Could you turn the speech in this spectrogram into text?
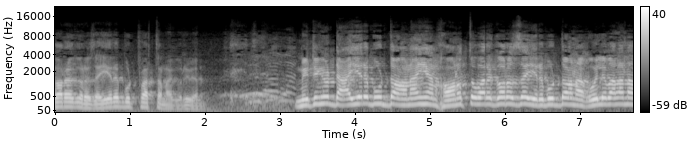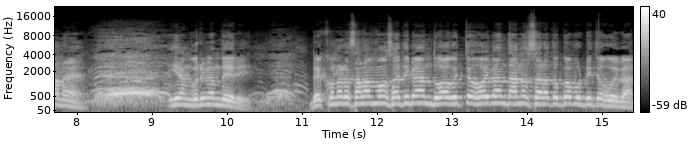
ঘরে ঘরে যাই, এর বুট প্রার্থনা করিবেন। মিটিং এর ডাইয়ের বুট দাও নাই আন খনত তো বারে গরজ যাই, এর বুট দাও না, কইলে বালা না না। ইয়াং করিবেন দেরি। বেকুনরে সালাম মশাই দিবেন, দোয়া করতে হইবেন দানের সারা তো গোবর দিতে হইবেন।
